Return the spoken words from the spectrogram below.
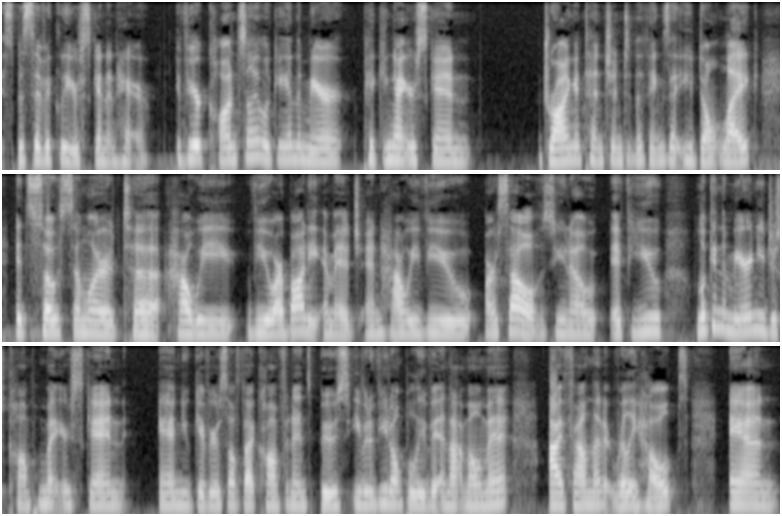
specifically your skin and hair. If you're constantly looking in the mirror picking at your skin, drawing attention to the things that you don't like, it's so similar to how we view our body image and how we view ourselves. You know, if you look in the mirror and you just compliment your skin and you give yourself that confidence boost, even if you don't believe it in that moment, I found that it really helps. And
